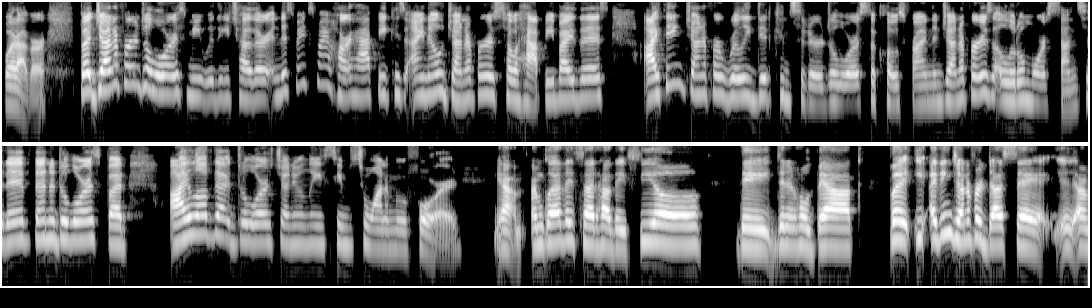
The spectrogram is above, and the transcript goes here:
whatever. But Jennifer and Dolores meet with each other, and this makes my heart happy because I know Jennifer is so happy by this. I think Jennifer really did consider Dolores the close friend, and Jennifer is a little more sensitive than a Dolores, but I love that Dolores genuinely seems to want to move forward. Yeah, I'm glad they said how they feel. They didn't hold back. But I think Jennifer does say, I,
